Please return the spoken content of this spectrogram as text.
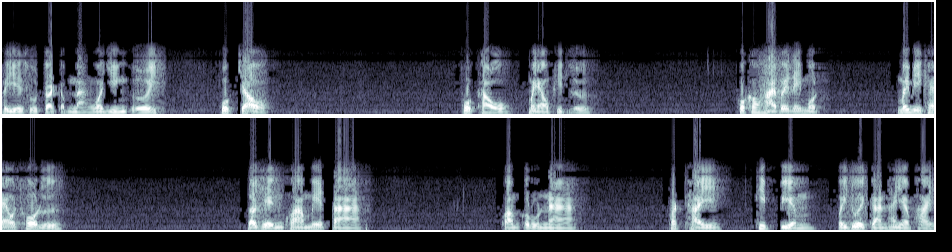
พระเยซูตรัสกับนางว่าหญิงเอ๋ยพวกเจ้า พวกเขาไม่เอาผิดหรือ พวกเขาหายไปไหนหมด ไม่มีใครเอาโทษหรือ เราจะเห็นความเมตตา ความกรุณา พระทัยที่เปี่ยมไปด้วยการให้อภัย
